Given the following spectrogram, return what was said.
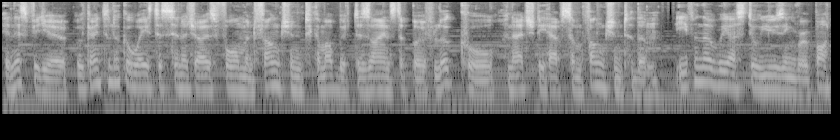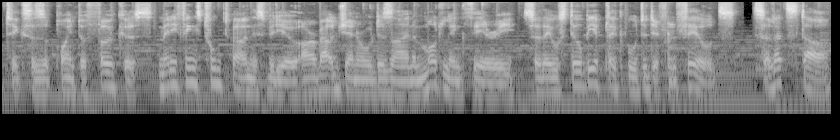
In this video, we're going to look at ways to synergize form and function to come up with designs that both look cool and actually have some function to them. Even though we are still using robotics as a point of focus, many things talked about in this video are about general design and modeling theory, so they will still be applicable to different fields. So let's start.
